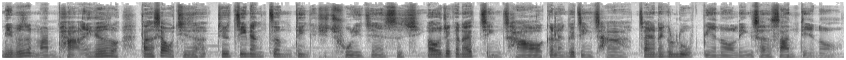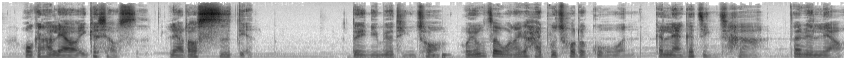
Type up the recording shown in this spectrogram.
你不是蛮怕，应该是说当下我其实就尽量镇定去处理这件事情，然后我就跟那个警察哦，跟两个警察在那个路边哦，凌晨三点哦，我跟他聊了一个小时，聊到四点。对，你没有听错，我用着我那个还不错的国文跟两个警察在那边聊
